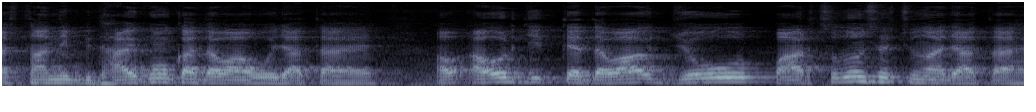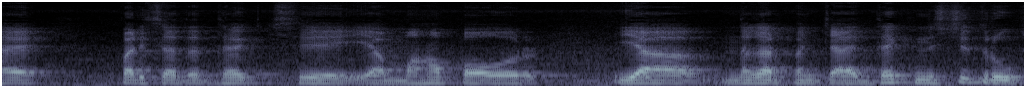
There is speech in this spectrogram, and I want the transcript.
स्थानीय विधायकों का दबाव हो जाता है। और और जितने दबाव जो पार्षदों से चुना जाता है परिषद अध्यक्ष या महापौर या नगर पंचायत अध्यक्ष निश्चित रूप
